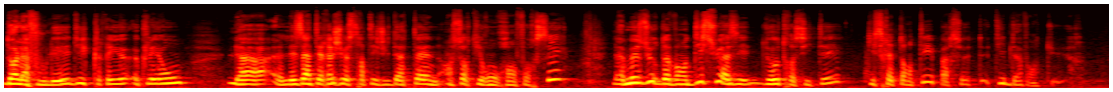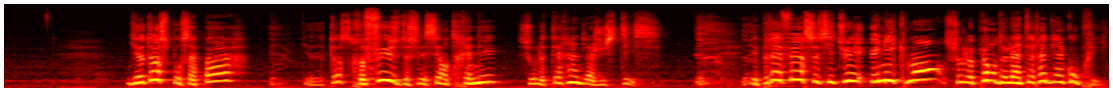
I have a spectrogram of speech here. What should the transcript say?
Dans la foulée, dit Cléon, les intérêts géostratégiques d'Athènes en sortiront renforcés, la mesure devant dissuader d'autres cités qui seraient tentées par ce type d'aventure. Diotos, pour sa part, Diodotos refuse de se laisser entraîner sur le terrain de la justice et préfère se situer uniquement sur le plan de l'intérêt bien compris.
